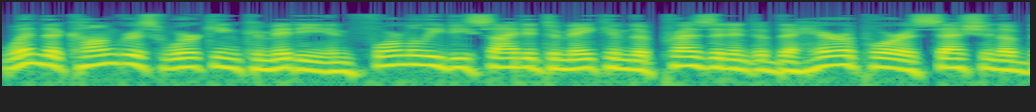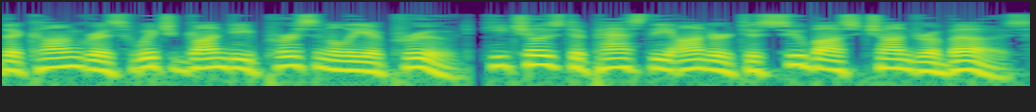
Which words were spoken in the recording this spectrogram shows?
When the Congress Working Committee informally decided to make him the president of the Haripura session of the Congress which Gandhi personally approved, he chose to pass the honour to Subhas Chandra Bose.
